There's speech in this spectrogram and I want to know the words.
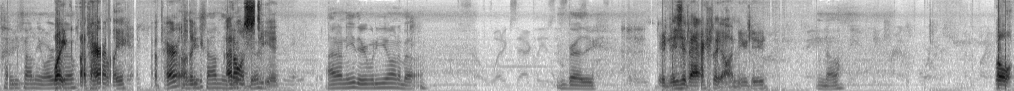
Have you found the orb, Wait, bro? apparently. Apparently. you found the I don't orb, bro? see it. I don't either. What are you on about? Brother, Dude, is it actually on you, dude? no. Well,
